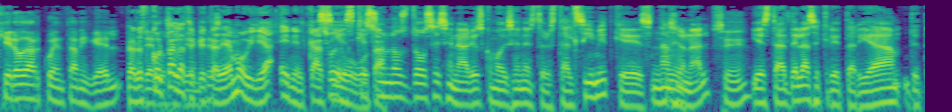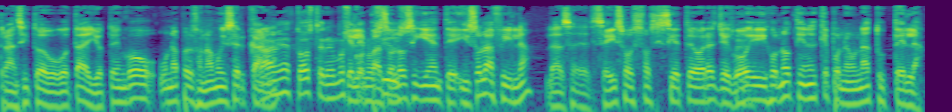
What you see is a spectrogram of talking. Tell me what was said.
quiero dar cuenta, Miguel. Pero es de culpa de la. Secretaría de Movilidad en el caso Sí, de es Bogotá. que son los dos escenarios, como dice Néstor. Está el CIMIT, que es nacional, sí. y está el de la Secretaría de Tránsito de Bogotá. Y Yo tengo una persona muy cercana Ah, mira, todos tenemos que le pasó lo siguiente. Hizo la fila, las eh, seis o siete horas, llegó y dijo, no, tienes que poner una tutela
